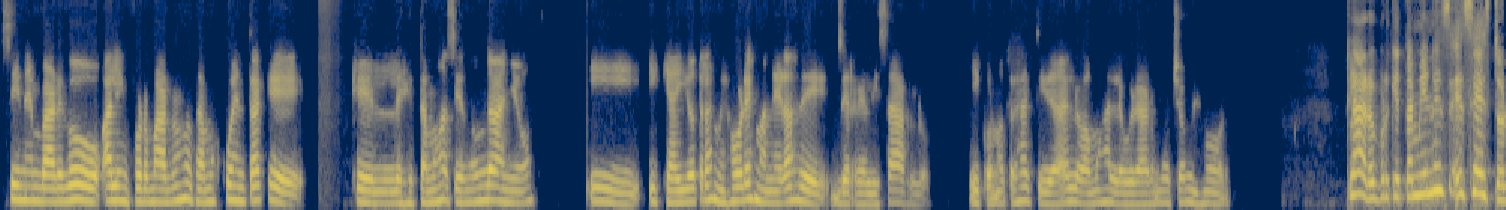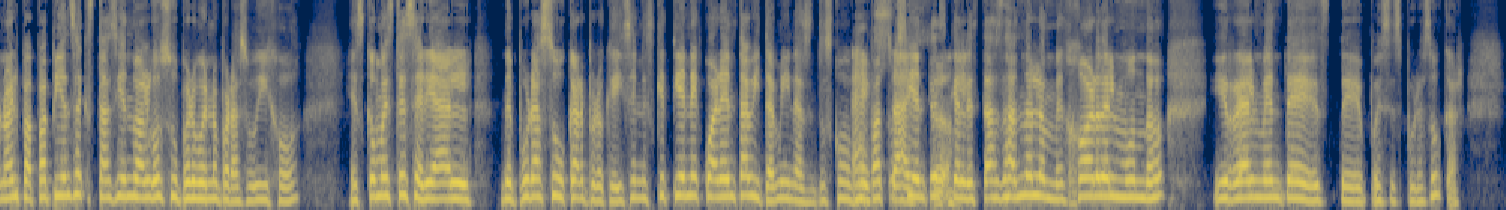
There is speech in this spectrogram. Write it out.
Sin embargo, al informarnos nos damos cuenta que, les estamos haciendo un daño y, que hay otras mejores maneras de, realizarlo. Y con otras actividades lo vamos a lograr mucho mejor. Claro, porque también es, es esto, ¿no? El papá piensa que está haciendo algo súper bueno para su hijo es como este cereal de pura azúcar, pero que dicen es que tiene 40 vitaminas. Entonces, como papá, tú sientes que le estás dando lo mejor del mundo y realmente, este, pues es pura azúcar.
